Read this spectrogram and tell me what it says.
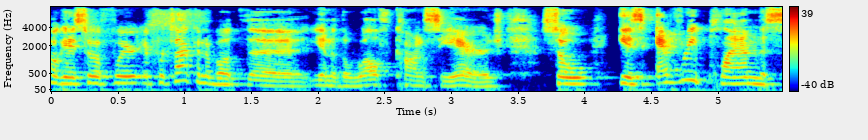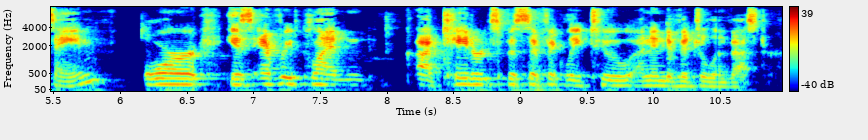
Okay, so if we're if we're talking about the you know the wealth concierge, so is every plan the same, or is every plan uh, catered specifically to an individual investor?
